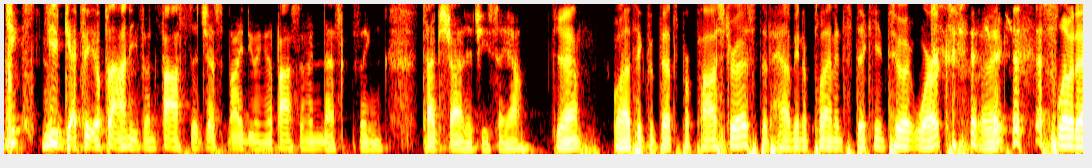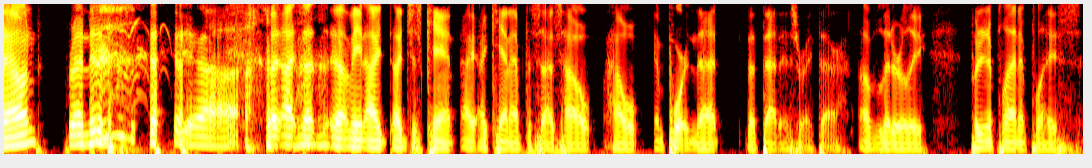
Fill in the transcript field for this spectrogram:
you, you get to your plan even faster just by doing a passive indexing type strategy. So yeah. Yeah. Well, I think that that's preposterous. That having a plan and sticking to it works. Like, slow down, Brendan. yeah. I, that, I, mean, I, I just can't I, I can't emphasize how how important that that that is right there. Of literally putting a plan in place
